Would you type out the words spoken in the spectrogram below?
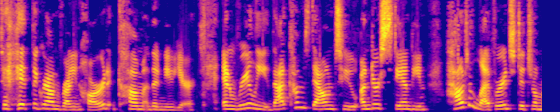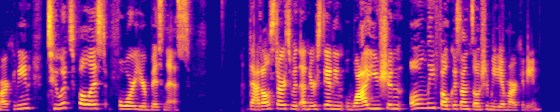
to hit the ground running hard come the new year. And really, that comes down to understanding how to leverage digital marketing to its fullest for your business. That all starts with understanding why you shouldn't only focus on social media marketing.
